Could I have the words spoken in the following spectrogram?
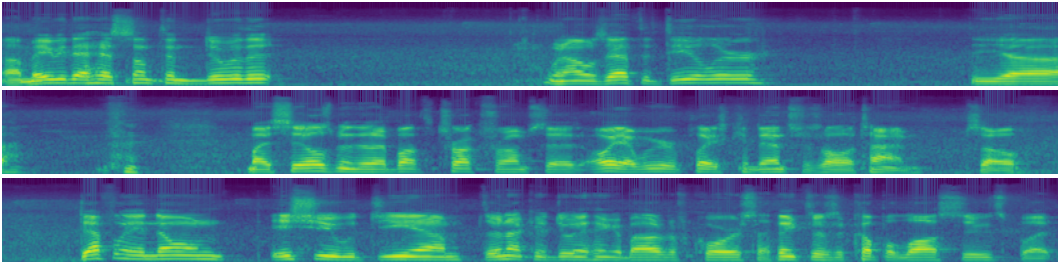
Uh, maybe that has something to do with it. When I was at the dealer, the uh, my salesman that I bought the truck from said, "Oh yeah, we replace condensers all the time." So definitely a known issue with GM. They're not going to do anything about it, of course. I think there's a couple lawsuits, but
